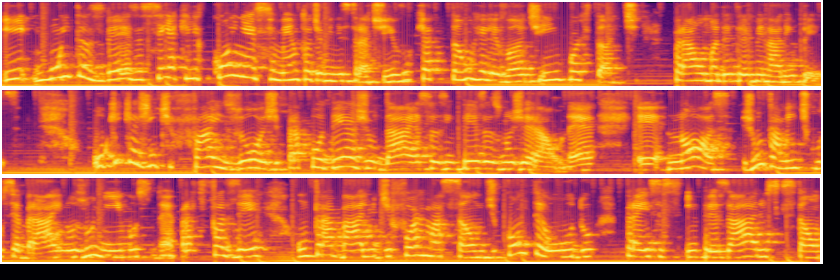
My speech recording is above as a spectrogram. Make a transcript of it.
e muitas vezes sem aquele conhecimento administrativo que é tão relevante e importante para uma determinada empresa. O que, que a gente faz hoje para poder ajudar essas empresas no geral, né? É, nós, juntamente com o Sebrae, nos unimos né, para fazer um trabalho de formação de conteúdo para esses empresários que estão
